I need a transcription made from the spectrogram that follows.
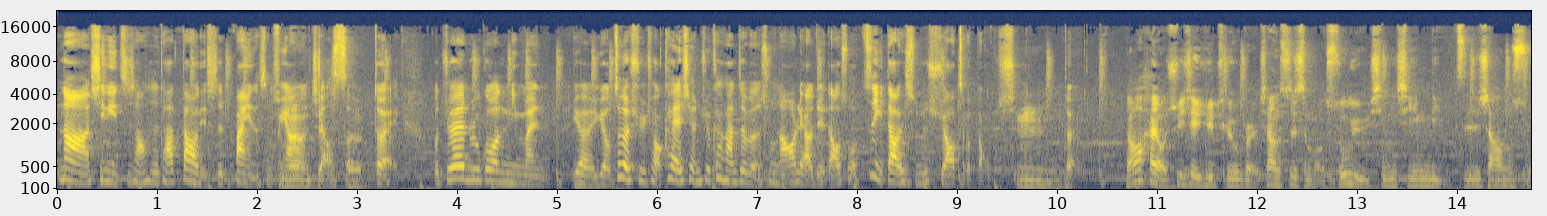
那心理智商师他到底是扮演什么样的角色？什么样的角色对，我觉得如果你们有有这个需求，可以先去看看这本书，然后了解到说自己到底是不是需要这个东西。嗯，对。然后还有是一些 YouTuber，像是什么苏雨欣心理咨商所，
